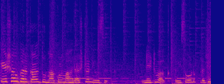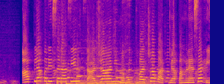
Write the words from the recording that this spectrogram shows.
केशव घरकाळ धुमाकूळ महाराष्ट्र न्यूज नेटवर्क रिसोड प्रतिनिधी. आपल्या परिसरातील ताज्या आणि महत्त्वाच्या बातम्या पाहण्यासाठी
